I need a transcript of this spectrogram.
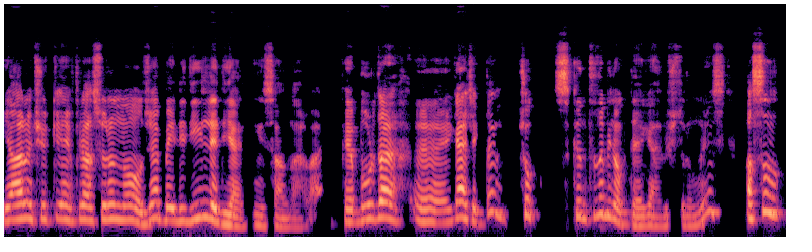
Yarın çünkü enflasyonun ne olacağı belli değil de diyen insanlar var. Ve burada e, gerçekten çok sıkıntılı bir noktaya gelmiş durumdayız. Asıl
